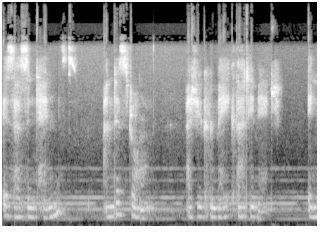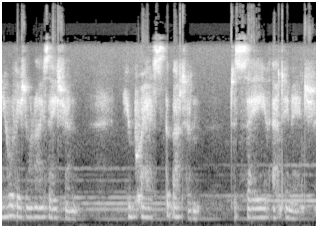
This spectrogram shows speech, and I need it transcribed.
is as intense and as strong as you can make that image in your visualization, you press the button to save that image.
